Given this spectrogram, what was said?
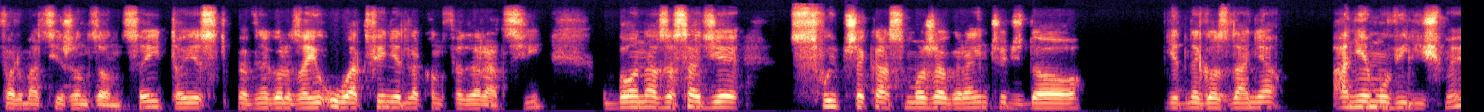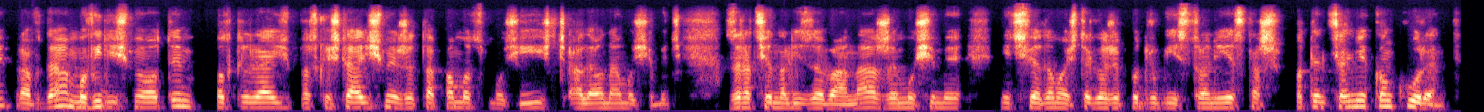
formacji rządzącej. To jest pewnego rodzaju ułatwienie dla Konfederacji, bo ona w zasadzie swój przekaz może ograniczyć do jednego zdania, a nie mówiliśmy, prawda? Mówiliśmy o tym, podkreślaliśmy, że ta pomoc musi iść, ale ona musi być zracjonalizowana, że musimy mieć świadomość tego, że po drugiej stronie jest nasz potencjalnie konkurent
